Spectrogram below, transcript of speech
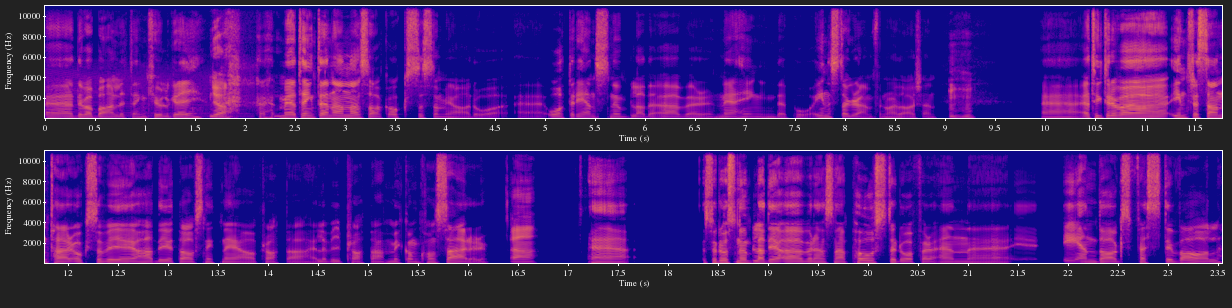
eh, det var bara en liten kul grej. Ja. Men jag tänkte en annan sak också som jag då återigen snubblade över när jag hängde på Instagram för några dagar sedan. Mhm. Eh, jag tyckte det var intressant här också. Vi hade ju ett avsnitt när jag pratade, eller vi pratade mycket om konserter. Ja. Så då snubblade jag över en sån här poster då för en eh, endagsfestival.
